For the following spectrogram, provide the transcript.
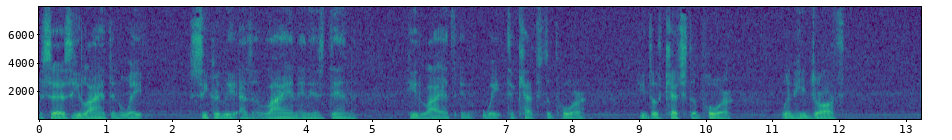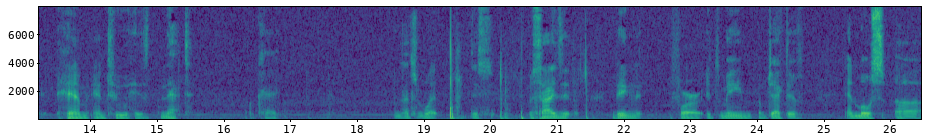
It says he lieth in wait, secretly as a lion in his den. He lieth in wait to catch the poor. He doth catch the poor when he draweth him into his net. Okay. And that's what this, besides it being for its main objective and most uh,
